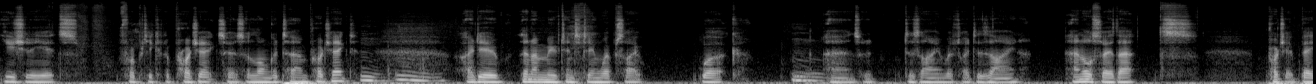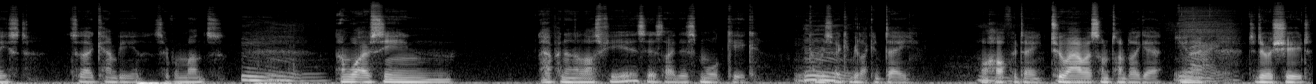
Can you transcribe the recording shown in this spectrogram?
usually it's for a particular project. So it's a longer term project. Mm. Mm. I do. Then I moved into doing website work Mm. and sort of design, website design, and also that's project based. So that can be several months. Mm. Mm. And what I've seen happen in the last few years is like this more gig. Probably so it can be like a day or half a day, two hours sometimes I get, you know, to do a shoot.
